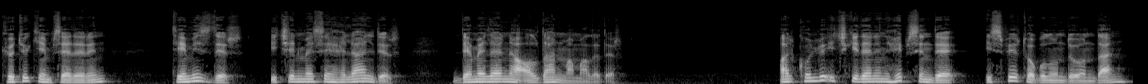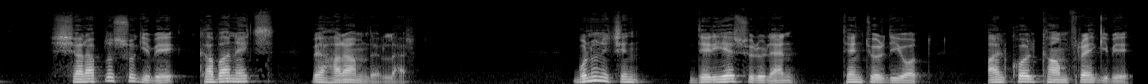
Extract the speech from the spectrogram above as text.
kötü kimselerin temizdir, içilmesi helaldir demelerine aldanmamalıdır. Alkollü içkilerin hepsinde ispirto bulunduğundan şaraplı su gibi kabanets ve haramdırlar. Bunun için deriye sürülen tentürdiyot, alkol kamfre gibi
